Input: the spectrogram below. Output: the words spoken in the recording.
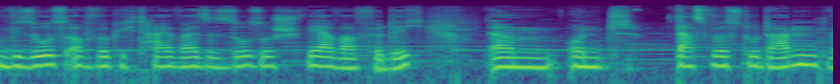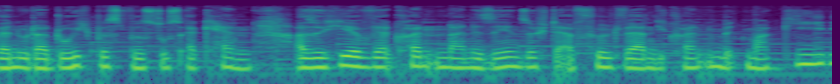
und wieso es auch wirklich teilweise so, so schwer war für dich. Ähm, und das wirst du dann, wenn du da durch bist, wirst du es erkennen. Also hier wir könnten deine Sehnsüchte erfüllt werden, die könnten mit Magie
